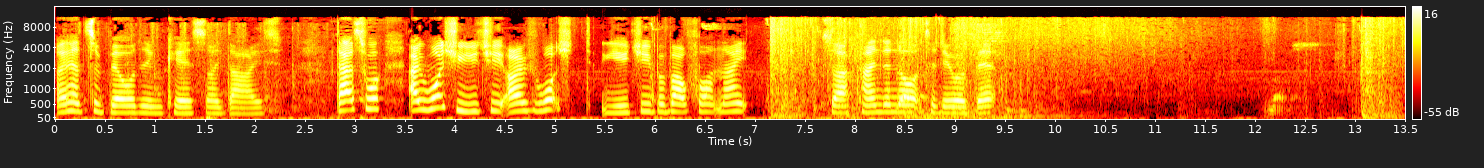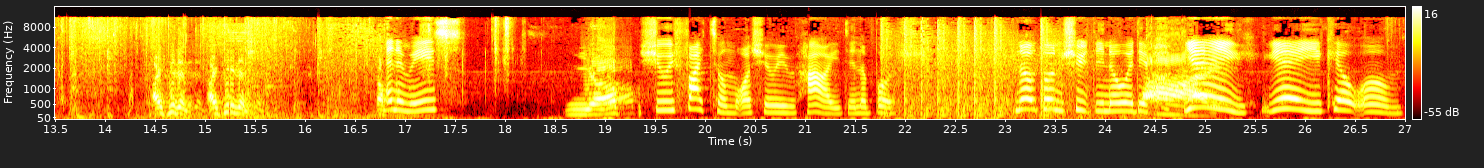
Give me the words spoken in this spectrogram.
I had to build in case I died. That's what I watch YouTube. I've watched YouTube about Fortnite, so I kind of know what to do a bit. I see them. I see them. Come. Enemies, Yup. should we fight them or should we hide in a bush? No, don't shoot. They know where they are. Yay! Yay! You killed them.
